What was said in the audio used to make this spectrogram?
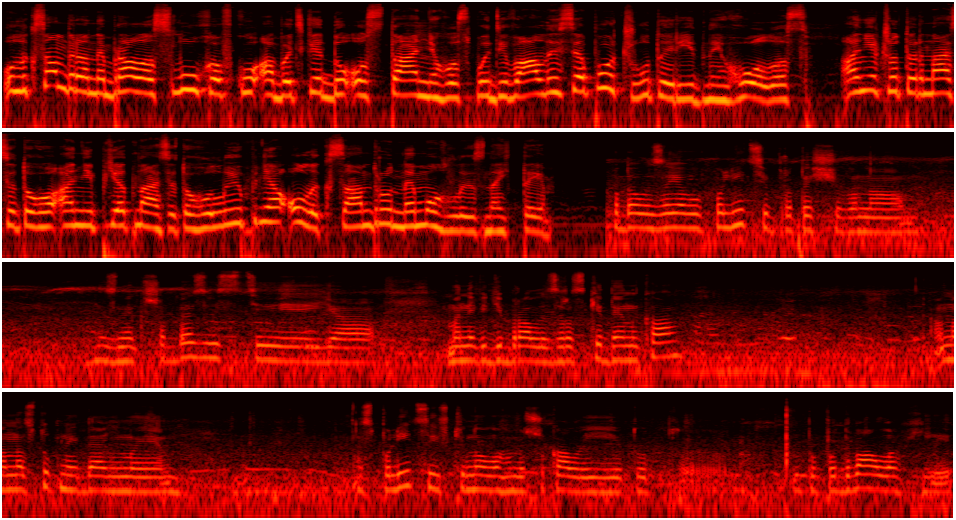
Олександра не брала слухавку, а батьки до останнього сподівалися почути рідний голос. Ані 14, ані 15 липня Олександру не могли знайти. Подали заяву в поліцію про те, що вона зникша безвісті. Я, мене відібрали зразки ДНК. На наступний день ми з поліцією, з кінологами шукали її тут е, по підвалах і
